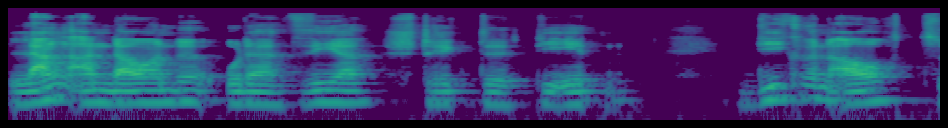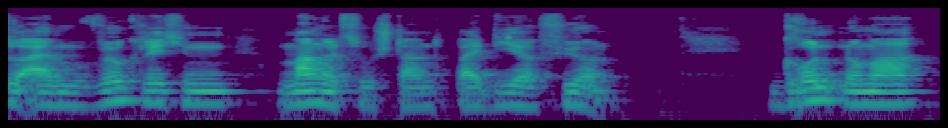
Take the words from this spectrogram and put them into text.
Lang andauernde oder sehr strikte Diäten. Die können auch zu einem wirklichen Mangelzustand bei dir führen. Grund Nummer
